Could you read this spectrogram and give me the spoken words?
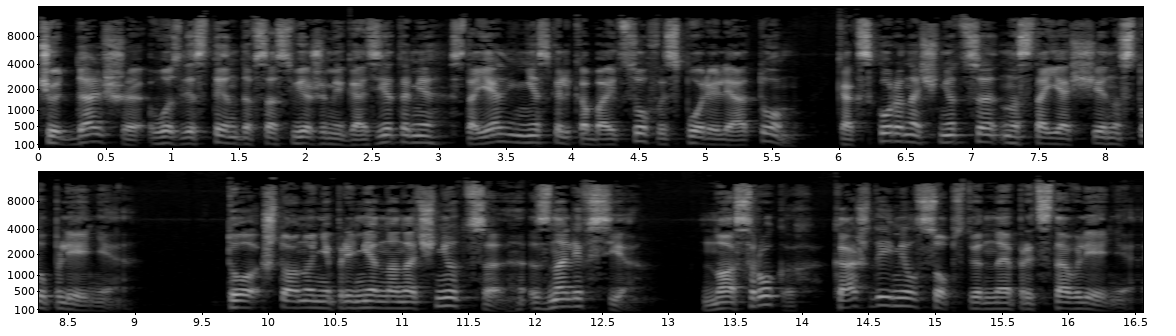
Чуть дальше, возле стендов со свежими газетами, стояли несколько бойцов и спорили о том, как скоро начнется настоящее наступление. То, что оно непременно начнется, знали все, но о сроках каждый имел собственное представление.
